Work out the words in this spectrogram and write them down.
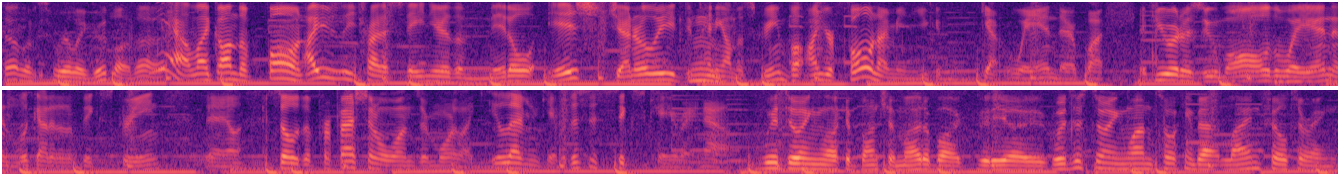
that looks really good like that. yeah, like on the phone, I usually try to stay near the middle-ish generally, depending Mm. on the screen. But on your phone, I mean, you can get way in there. But if you were to zoom all the way in and look at it on a big screen, you know, so the professional ones are more like 11K, but this is 6K right now. We're doing like a bunch of motorbike video. We're just doing one talking about lane filtering.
